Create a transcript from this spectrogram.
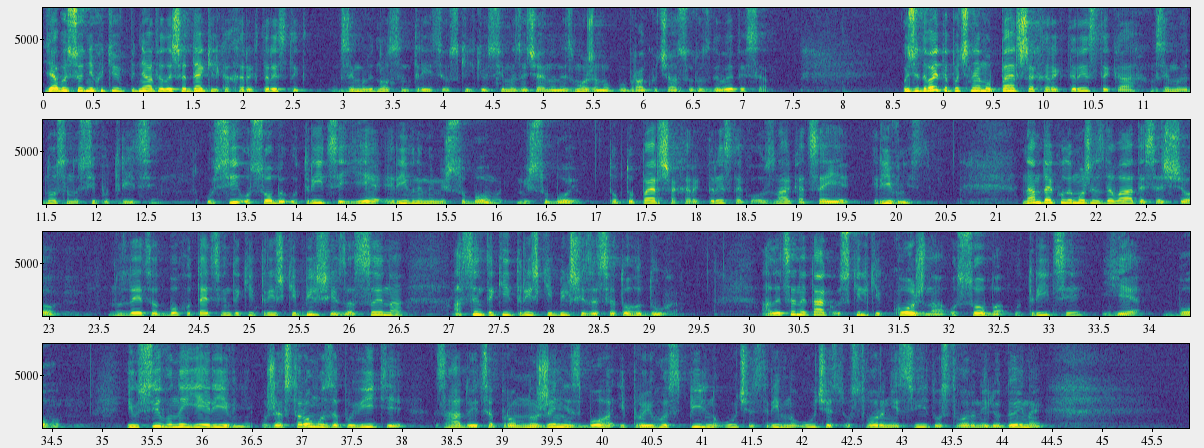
Я би сьогодні хотів підняти лише декілька характеристик взаємовідносин трійці, оскільки всі ми, звичайно, не зможемо по браку часу роздивитися. Отже, давайте почнемо. Перша характеристика взаємовідносин осіб у трійці. Усі особи у трійці є рівними між собою. між собою. Тобто перша характеристика, ознака це є рівність. Нам деколи може здаватися, що, ну, здається, от Бог Отець, він такий трішки більший за сина, а син такий трішки більший за Святого Духа. Але це не так, оскільки кожна особа у трійці є Богом. І всі вони є рівні. Уже в старому заповіті згадується про множинність Бога і про його спільну участь, рівну участь у створенні світу, у створенні людини.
